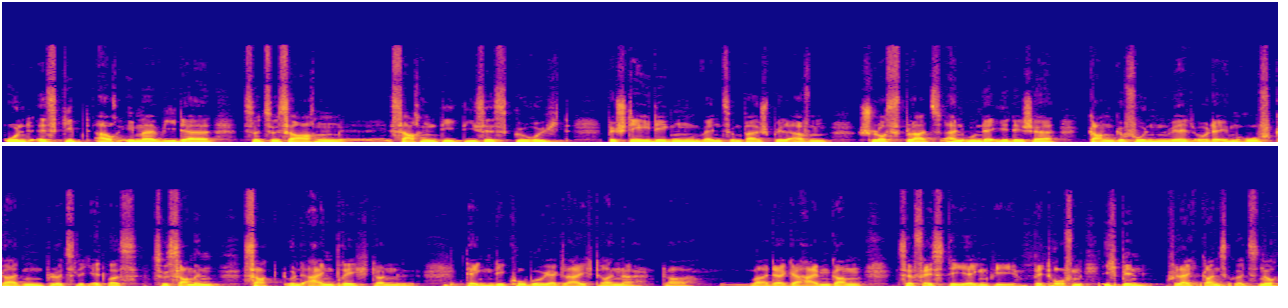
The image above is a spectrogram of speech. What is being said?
Und es gibt auch immer wieder sozusagen Sachen, die dieses Gerücht bestätigen, wenn zum Beispiel auf dem Schlossplatz ein unterirdischer Gang gefunden wird oder im Hofgarten plötzlich etwas zusammensackt und einbricht, dann denken die Coburger gleich dran, da war der Geheimgang zur Feste irgendwie betroffen. Ich bin vielleicht ganz kurz noch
